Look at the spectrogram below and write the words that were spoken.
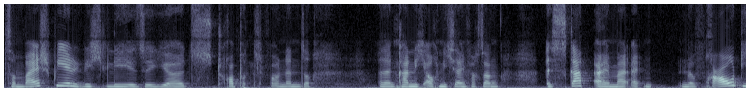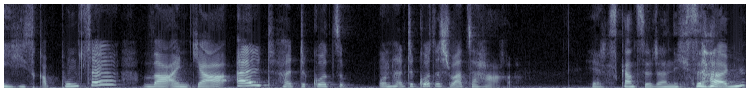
zum Beispiel ich lese jetzt Rapunzel und dann so, dann kann ich auch nicht einfach sagen, es gab einmal ein, eine Frau, die hieß Rapunzel, war ein Jahr alt, hatte kurze und hatte kurze schwarze Haare. ja, das kannst du da nicht sagen.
